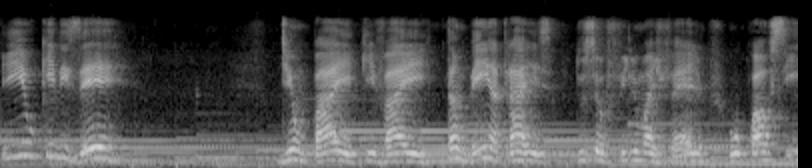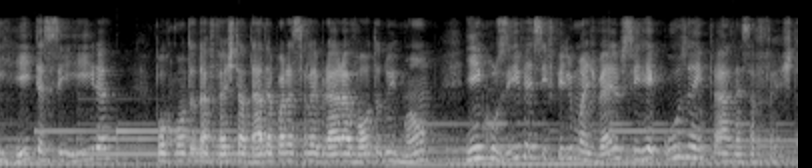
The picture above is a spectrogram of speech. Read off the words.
E o que dizer de um pai que vai também atrás do seu filho mais velho, o qual se irrita, se ira por conta da festa dada para celebrar a volta do irmão, e inclusive esse filho mais velho se recusa a entrar nessa festa.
